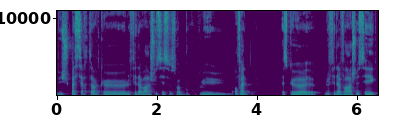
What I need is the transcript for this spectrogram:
je suis pas certain que le fait d'avoir HEC ce soit beaucoup plus. Enfin, est-ce que euh, le fait d'avoir HEC,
